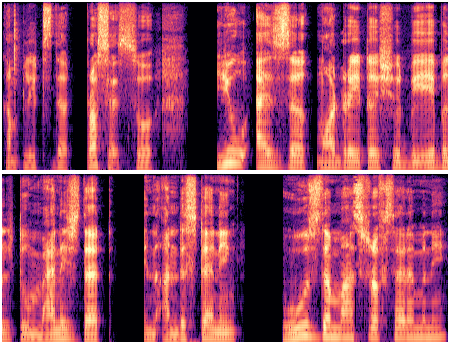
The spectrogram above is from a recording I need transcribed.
completes the process. So you as a moderator should be able to manage that in understanding who's the master of ceremony,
